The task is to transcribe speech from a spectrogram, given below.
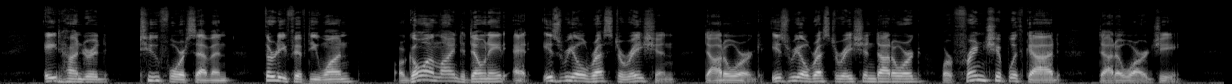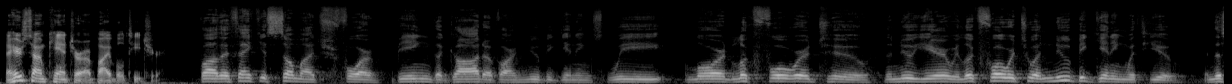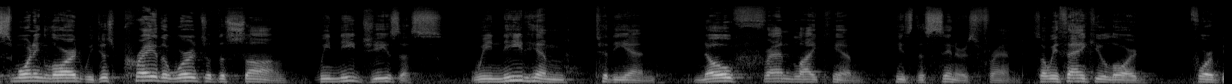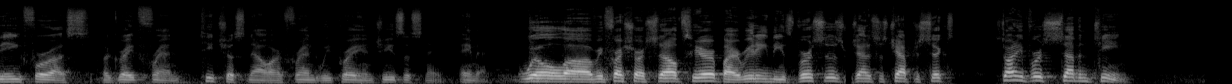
800 247 3051 or go online to donate at israelrestoration.org, israelrestoration.org or friendshipwithgod.org. Now here's Tom Cantor, our Bible teacher. Father, thank you so much for being the God of our new beginnings. We, Lord, look forward to the new year. We look forward to a new beginning with you. And this morning, Lord, we just pray the words of the song. We need Jesus. We need him to the end. No friend like him. He's the sinner's friend. So we thank you, Lord, for being for us a great friend. Teach us now, our friend, we pray in Jesus' name. Amen. We'll uh, refresh ourselves here by reading these verses Genesis chapter 6, starting verse 17.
